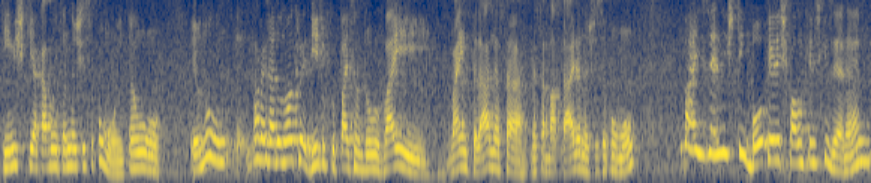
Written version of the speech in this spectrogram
times que acabam entrando na justiça comum. Então eu não, na verdade eu não acredito que o Paysandu vai, vai entrar nessa, nessa batalha na justiça comum, mas eles têm boca e eles falam o que eles quiserem, né?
